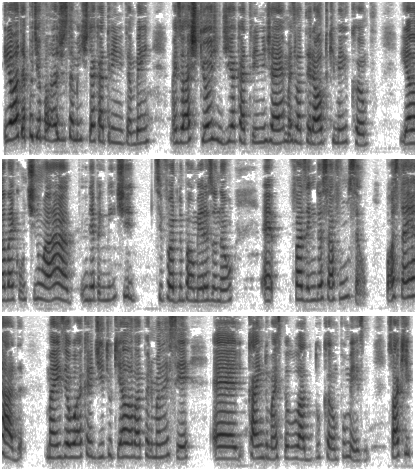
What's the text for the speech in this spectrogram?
E eu até podia falar justamente da Catrine também, mas eu acho que hoje em dia a Catrine já é mais lateral do que meio campo. E ela vai continuar, independente se for no Palmeiras ou não, é, fazendo essa função. Posso estar errada, mas eu acredito que ela vai permanecer é, caindo mais pelo lado do campo mesmo. Só que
